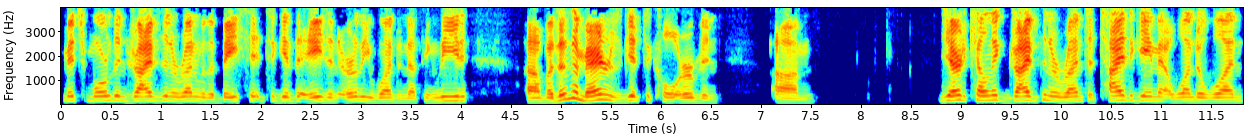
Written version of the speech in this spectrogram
Mitch Moreland drives in a run with a base hit to give the A's an early one to nothing lead. Uh, but then the Mariners get to Cole Irvin. Um, Jarred Kelenic drives in a run to tie the game at one to one.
